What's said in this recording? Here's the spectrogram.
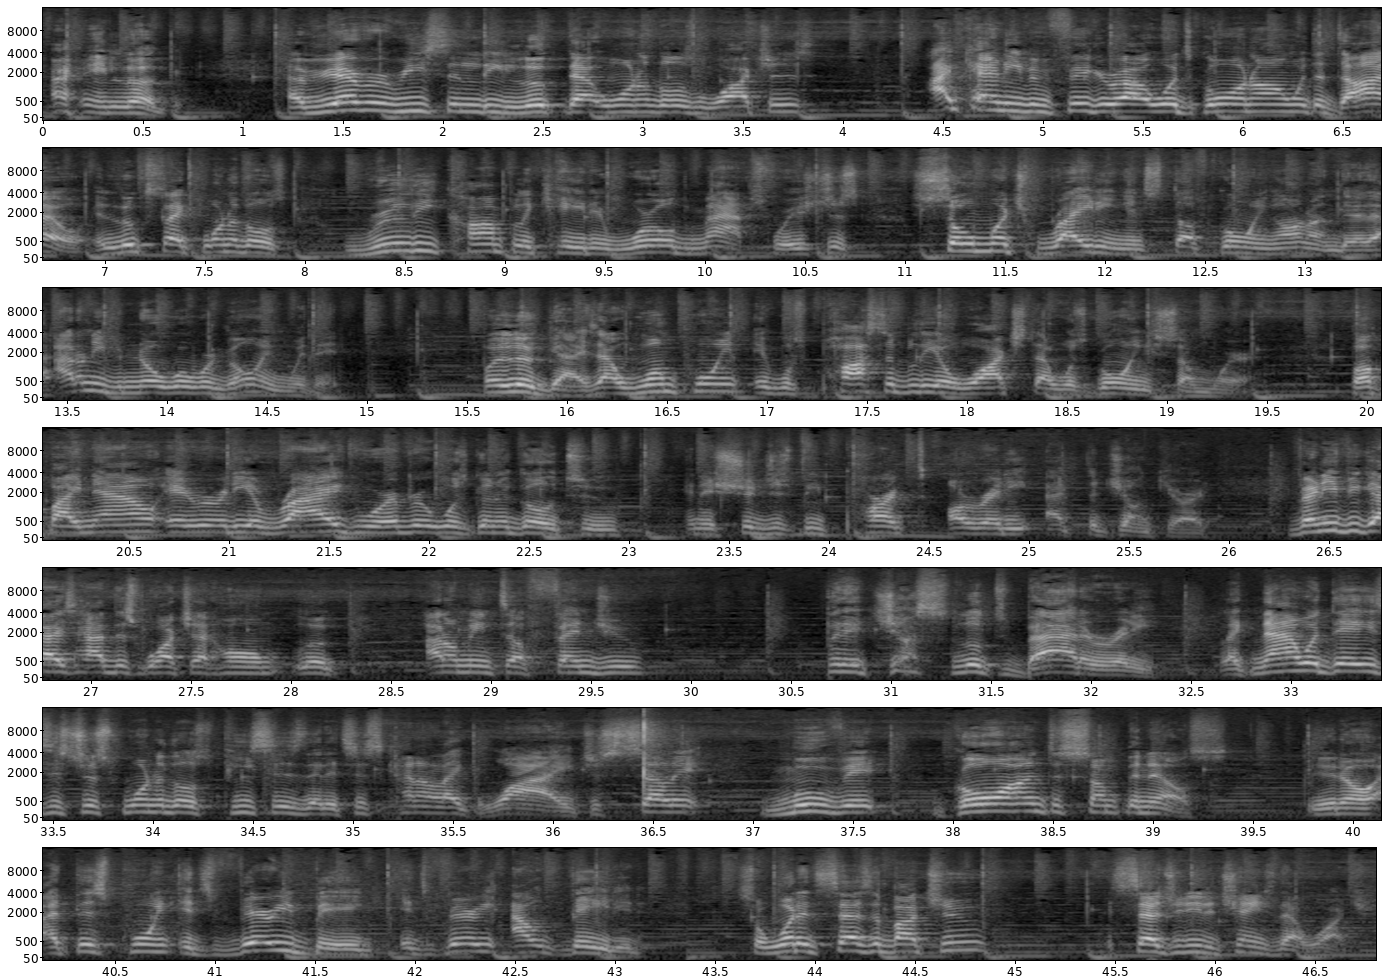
I mean, look, have you ever recently looked at one of those watches? I can't even figure out what's going on with the dial. It looks like one of those really complicated world maps where it's just so much writing and stuff going on on there that I don't even know where we're going with it. But look, guys, at one point it was possibly a watch that was going somewhere. But by now it already arrived wherever it was gonna go to, and it should just be parked already at the junkyard. If any of you guys have this watch at home, look, I don't mean to offend you, but it just looks bad already. Like nowadays, it's just one of those pieces that it's just kind of like, why? Just sell it, move it, go on to something else. You know, at this point, it's very big, it's very outdated. So, what it says about you, it says you need to change that watch.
